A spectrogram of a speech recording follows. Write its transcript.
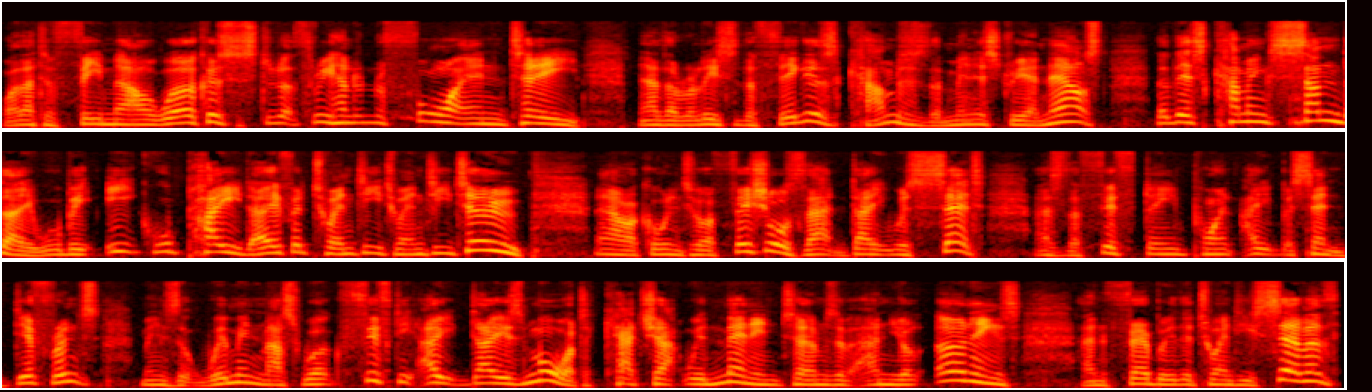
while that of female workers stood at 304 NT. Now, the release of the figures comes as the ministry announced that this coming Sunday will be equal pay day for 2022. Now, according to officials, that date was set as the 15.8% difference means that women must work 58 days more to catch up with men in terms of annual earnings, and February the 27th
